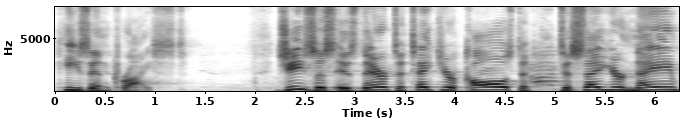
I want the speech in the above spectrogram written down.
He's in Christ. Jesus is there to take your cause, to, to say your name,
